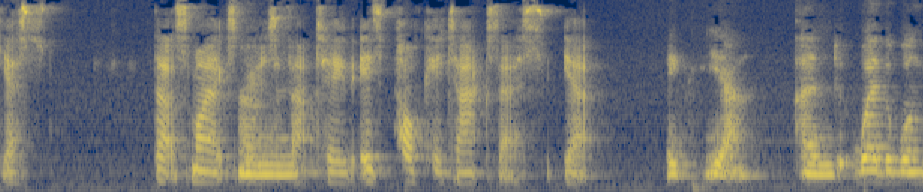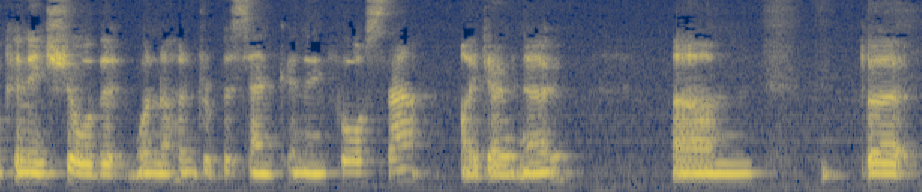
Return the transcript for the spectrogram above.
yes. That's my experience um, of that too. Is pocket access, yeah. It, yeah, and whether one can ensure that 100% can enforce that, I don't know. Um, but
